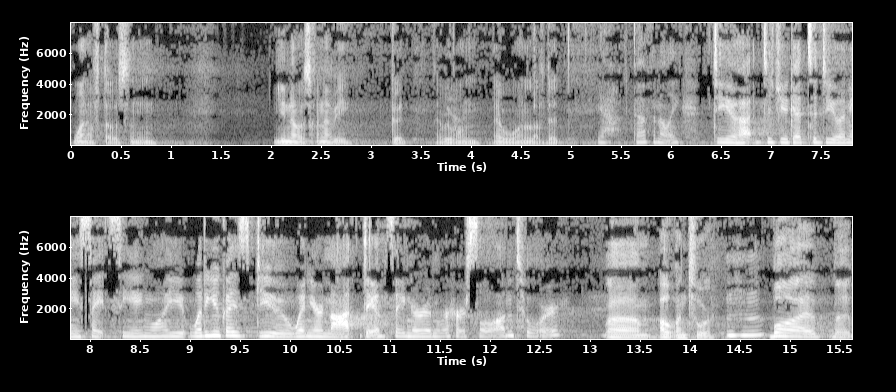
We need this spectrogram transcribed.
one of those, and you know it's gonna be good. Everyone, everyone loved it. Yeah, definitely. Do you did you get to do any sightseeing while you? What do you guys do when you're not dancing or in rehearsal on tour? Um, oh, on tour. Mm-hmm. Well, uh, but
